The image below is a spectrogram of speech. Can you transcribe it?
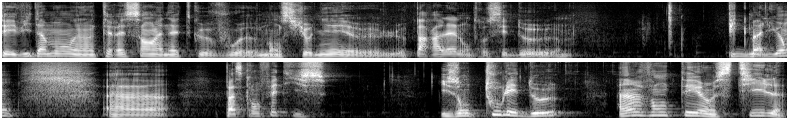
évidemment intéressant, Annette, que vous mentionniez le parallèle entre ces deux Pygmalions. Parce qu'en fait, ils, ont tous les deux inventé un style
